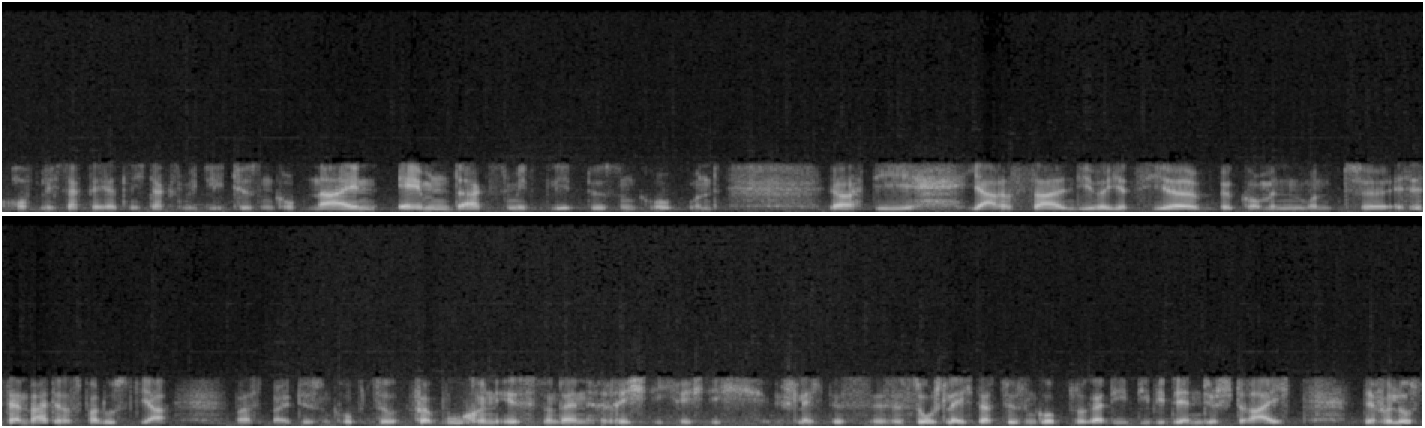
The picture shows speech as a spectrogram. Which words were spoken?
hoffentlich sagt er jetzt nicht DAX-Mitglied ThyssenKrupp. Nein, M-DAX-Mitglied ThyssenKrupp und ja, die Jahreszahlen, die wir jetzt hier bekommen. Und äh, es ist ein weiteres Verlustjahr, was bei ThyssenKrupp zu verbuchen ist und ein richtig, richtig schlechtes. Es ist so schlecht, dass ThyssenKrupp sogar die Dividende streicht. Der Verlust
